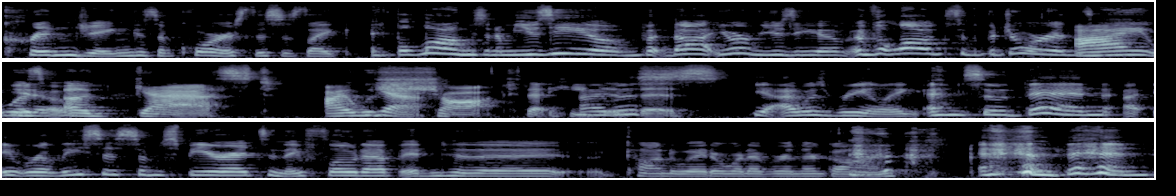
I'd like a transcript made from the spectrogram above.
cringing because, of course, this is like it belongs in a museum, but not your museum. It belongs to the Bajorans. I was know. aghast. I was Yeah. shocked that he I did was- this. Yeah, I was reeling. And so then uh, it releases some spirits and they float up into the conduit or whatever and they're gone. and then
